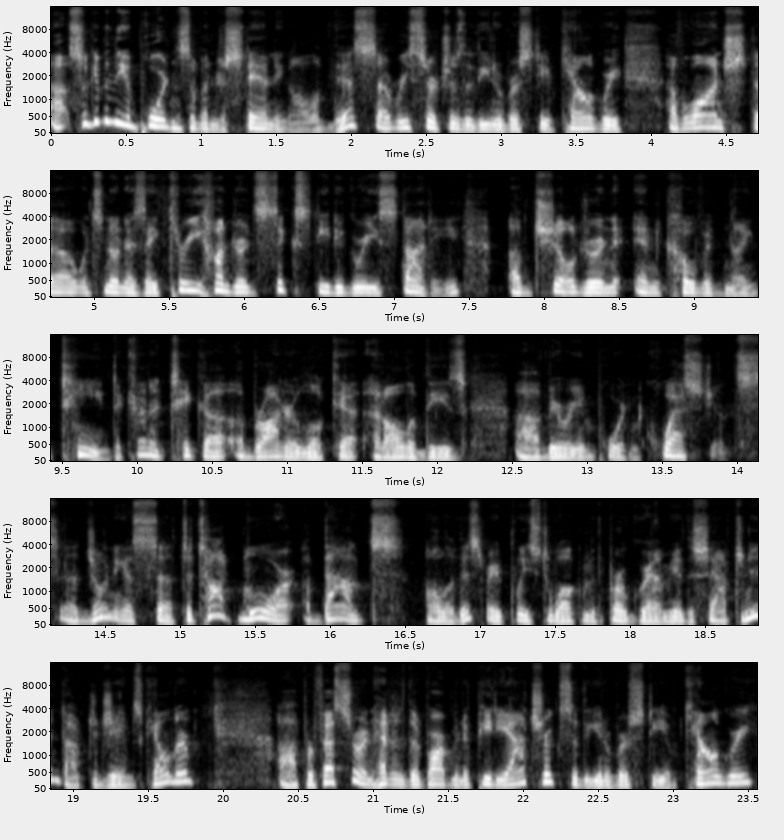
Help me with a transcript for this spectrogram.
Uh, so, given the importance of understanding all of this, uh, researchers at the University of Calgary have launched uh, what's known as a 360 degree study of children and COVID 19 to kind of take a, a broader look at, at, all of these uh, very important questions. Uh, joining us uh, to talk more about all of this, very pleased to welcome to the program here this afternoon Dr. James Kellner, professor and head of the Department of Pediatrics at the University of Calgary,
